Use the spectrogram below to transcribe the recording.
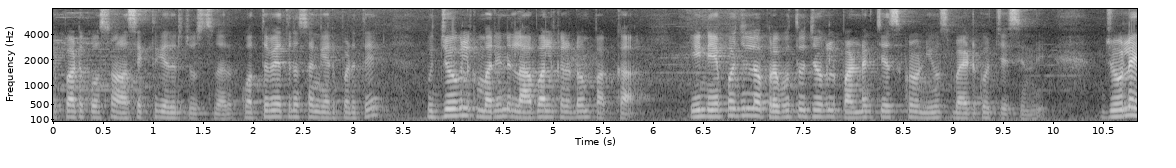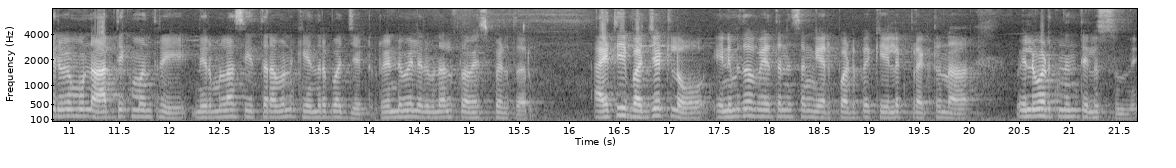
ఏర్పాటు కోసం ఆసక్తిగా ఎదురు చూస్తున్నారు కొత్త వేతన సంఘం ఏర్పడితే ఉద్యోగులకు మరిన్ని లాభాలు కలగడం పక్కా. ఈ నేపథ్యంలో ప్రభుత్వ ఉద్యోగులు పండగ చేసుకున్న న్యూస్ బయటకు వచ్చేసింది. జూలై ఇరవై మూడున ఆర్థిక మంత్రి నిర్మలా సీతారామన్ కేంద్ర బడ్జెట్ రెండు వేల ఇరవై నాలుగు ప్రవేశపెడతారు. అయితే ఈ బడ్జెట్లో ఎనిమిదో వేతన సంఘం ఏర్పాటుపై కీలక ప్రకటన వెలువడుతుందని తెలుస్తుంది.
